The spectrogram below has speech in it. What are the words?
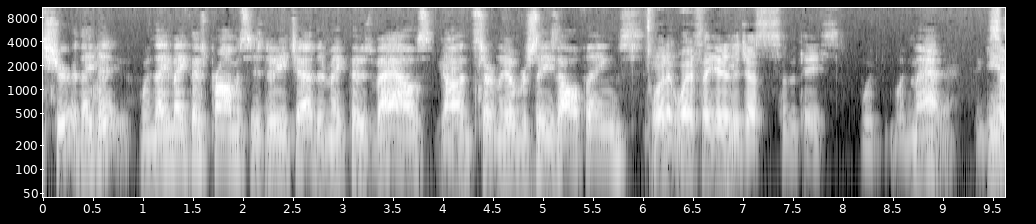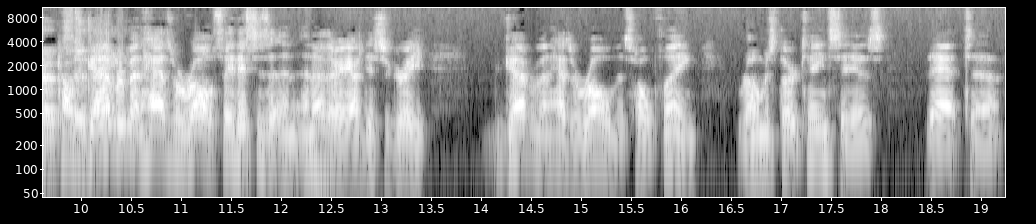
sure they do. When they make those promises to each other, make those vows, God certainly oversees all things. What if, what if they go to the justice of the peace? Would would matter again so, because so government they, has a role. See, this is an, another area I disagree. Government has a role in this whole thing. Romans thirteen says that. Uh,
